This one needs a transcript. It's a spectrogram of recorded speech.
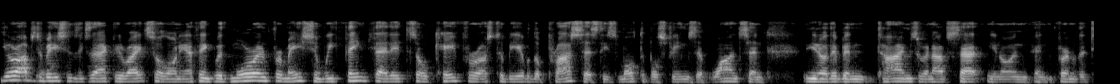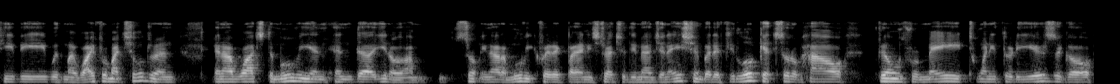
your observation is exactly right, Saloni. I think with more information, we think that it's okay for us to be able to process these multiple streams at once. And, you know, there have been times when I've sat, you know, in, in front of the TV with my wife or my children, and I watched a movie, and, and uh, you know, I'm certainly not a movie critic by any stretch of the imagination, but if you look at sort of how films were made 20, 30 years ago,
